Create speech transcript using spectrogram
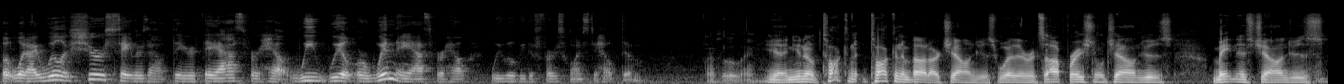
But what I will assure sailors out there, if they ask for help, we will, or when they ask for help, we will be the first ones to help them. Absolutely. Yeah, and you know, talking talking about our challenges, whether it's operational challenges, maintenance challenges, mm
